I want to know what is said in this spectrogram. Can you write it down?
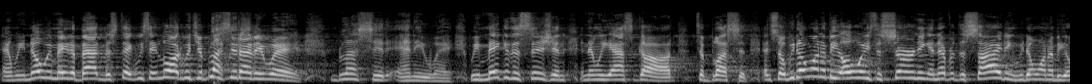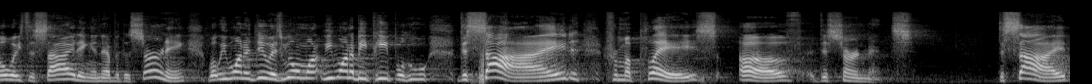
and we know we made a bad mistake, we say, Lord, would you bless it anyway? Bless it anyway. We make a decision and then we ask God to bless it. And so we don't want to be always discerning and never deciding. We don't want to be always deciding and never discerning. What we want to do is we want, we want to be people who decide from a place of discernment. Decide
